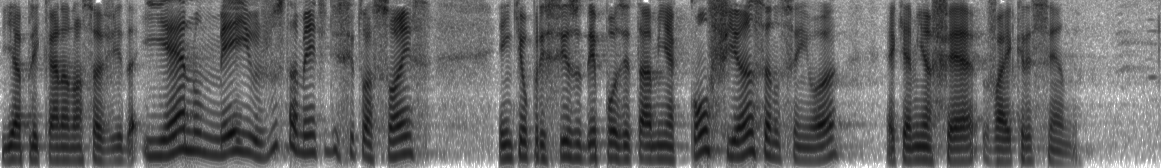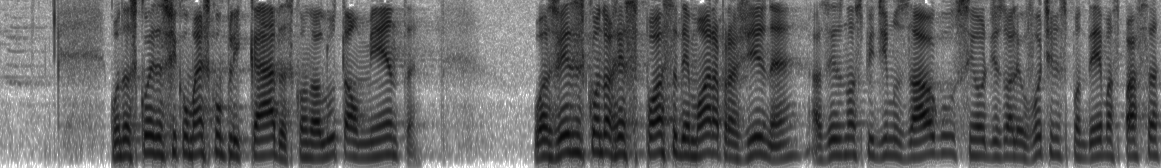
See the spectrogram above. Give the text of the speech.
e aplicar na nossa vida. E é no meio justamente de situações em que eu preciso depositar minha confiança no Senhor, é que a minha fé vai crescendo. Quando as coisas ficam mais complicadas, quando a luta aumenta, ou às vezes quando a resposta demora para vir, né? Às vezes nós pedimos algo, o Senhor diz: Olha, eu vou te responder, mas passa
